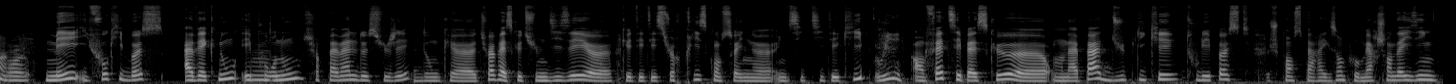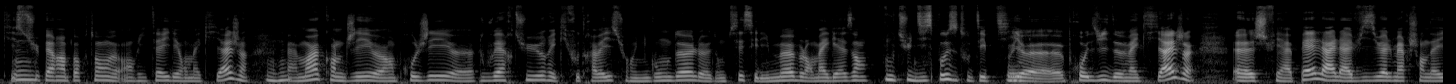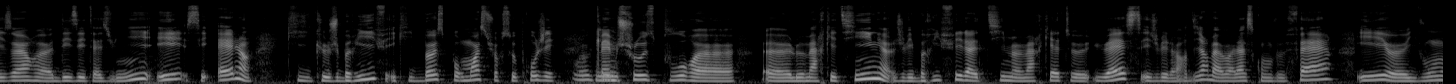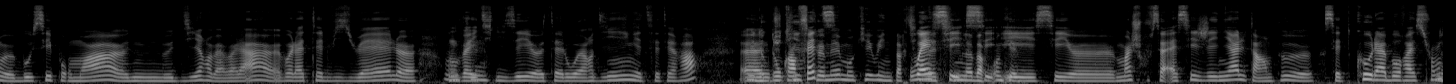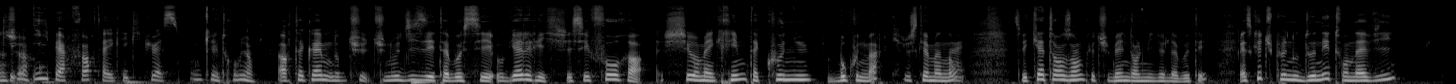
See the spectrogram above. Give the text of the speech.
mais il faut qu'ils bossent avec nous et pour mm. nous sur pas mal de sujets. Donc, euh, tu vois, parce que tu me disais euh, que tu étais surprise qu'on soit une, une, si petite équipe. Oui. En fait, c'est parce que euh, on n'a pas dupliqué tous les postes. Je pense par exemple au merchandising, qui est mm. super important en retail et en maquillage. Mm-hmm. Bah, moi, quand j'ai un projet d'ouverture et qu'il faut travailler sur une gondole, donc tu sais, c'est les meubles en magasin où tu disposes tous tes petits produits de maquillage, je fais appel à la visual merchandiser des États-Unis et c'est elle qui, que je briefe et qui bossent pour moi sur ce projet. Même chose pour euh, euh, le marketing. Je vais briefer la team market euh, US et je vais leur dire bah voilà ce qu'on veut faire et euh, ils vont euh, bosser pour moi, euh, me dire bah voilà euh, voilà tel visuel, euh, on va utiliser euh, tel wording, etc. Oui, Euh, donc, donc tu en fait quand même, ok, oui, une partie de Ouais, la c'est, team là-bas. et c'est, euh, moi je trouve ça assez génial. Tu as un peu euh, cette collaboration Bien qui sûr. est hyper forte avec l'équipe US. Ok, trop bien. Alors, as quand même, donc tu, tu nous disais, tu as bossé aux galeries, chez Sephora, chez Oh My Cream, tu as connu beaucoup de marques jusqu'à maintenant. Ouais. Ça fait 14 ans que tu baignes dans le milieu de la beauté. Est-ce que tu peux nous donner ton avis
